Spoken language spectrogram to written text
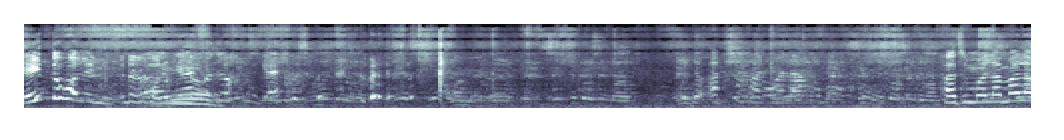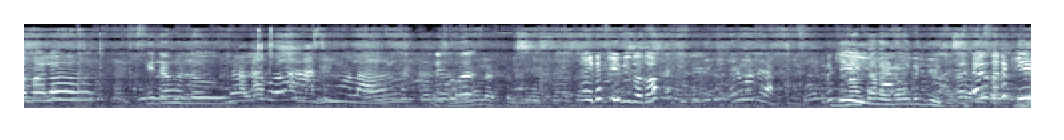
এই তো বলেনি এটা বলেনি না হাজমালা। মালা মালা। এটা হলো এটা কি রে দাদা? এর মধ্যে রাখ। এটা কি? এটার মধ্যে কি হয়েছে? এটা কি?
